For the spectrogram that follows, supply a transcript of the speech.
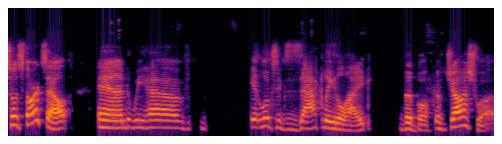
So it starts out, and we have it looks exactly like the book of Joshua.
